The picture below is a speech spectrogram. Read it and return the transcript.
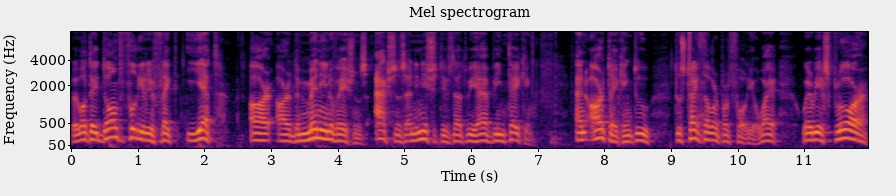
But what they don't fully reflect yet are, the many innovations, actions, and initiatives that we have been taking and are taking to to strengthen our portfolio, where we explore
